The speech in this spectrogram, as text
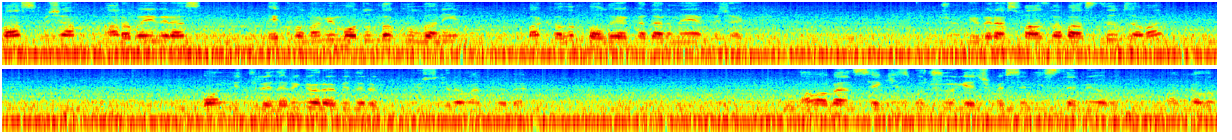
Basmayacağım. Arabayı biraz ekonomi modunda kullanayım. Bakalım Bolu'ya kadar ne yapacak. Çünkü biraz fazla bastığım zaman 10 litreleri görebilirim 100 kilometrede. Ama ben 8.5'u geçmesini istemiyorum. Bakalım.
